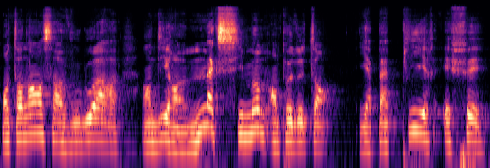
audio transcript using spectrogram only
ont tendance à vouloir en dire un maximum en peu de temps. Il n'y a pas pire effet.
